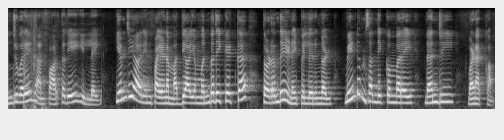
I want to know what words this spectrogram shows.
இன்று வரை நான் பார்த்ததே இல்லை. எம்ஜிஆரின் பயணம் அத்தியாயம் ஒன்பதை கேட்க தொடர்ந்து இணைப்பில் இருங்கள். மீண்டும் சந்திக்கும் வரை நன்றி வணக்கம்.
